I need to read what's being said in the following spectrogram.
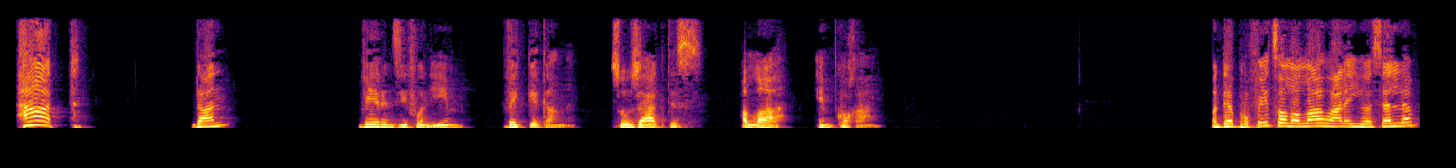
hart, dann wären sie von ihm weggegangen. So sagt es Allah im Koran. Und der Prophet sallallahu alaihi wasallam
